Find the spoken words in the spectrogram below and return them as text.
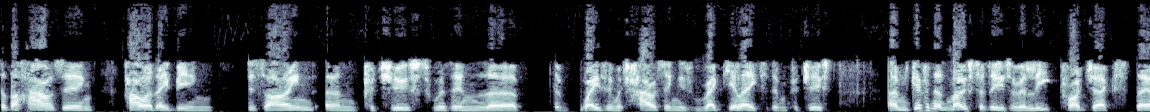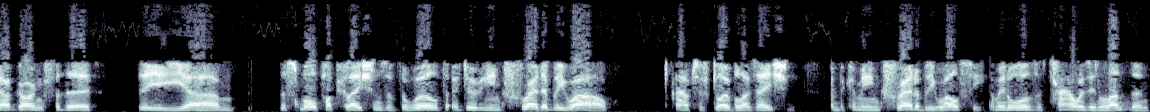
to the housing, how are they being designed and produced within the, the ways in which housing is regulated and produced. And given that most of these are elite projects, they are going for the the um, the small populations of the world that are doing incredibly well out of globalization and becoming incredibly wealthy. I mean, all of the towers in London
